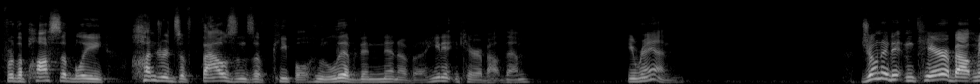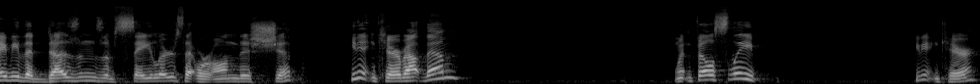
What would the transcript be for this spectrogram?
for the possibly hundreds of thousands of people who lived in Nineveh. He didn't care about them, he ran. Jonah didn't care about maybe the dozens of sailors that were on this ship. He didn't care about them. Went and fell asleep. He didn't care.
